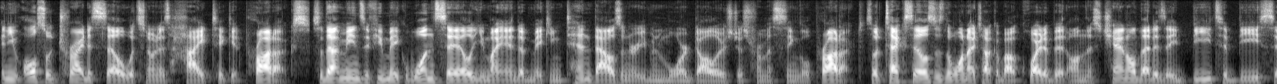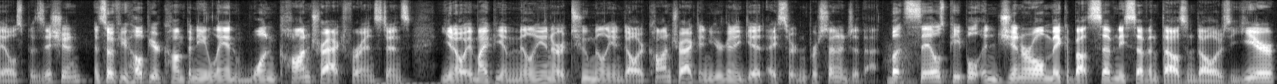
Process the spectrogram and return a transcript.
and you also try to sell what's known as high ticket products. So that means if you make one sale, you might end up making 10,000 or even more dollars just from a single product. So tech sales is the one I talk about quite a bit on this channel. That is a B2B sales position. And so if you help your company land one contract, for instance, you know, it might be a million or a $2 million contract and you're gonna get a certain percentage of that. But salespeople in general make about $77,000 a year.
